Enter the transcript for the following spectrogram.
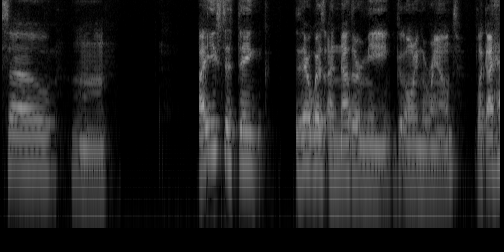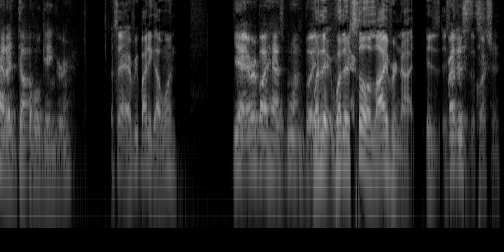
So, hmm. I used to think there was another me going around. Like I had a doppelganger. I say everybody got one. Yeah, everybody has one, but whether whether it's still alive or not is, is, Whether is the question.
